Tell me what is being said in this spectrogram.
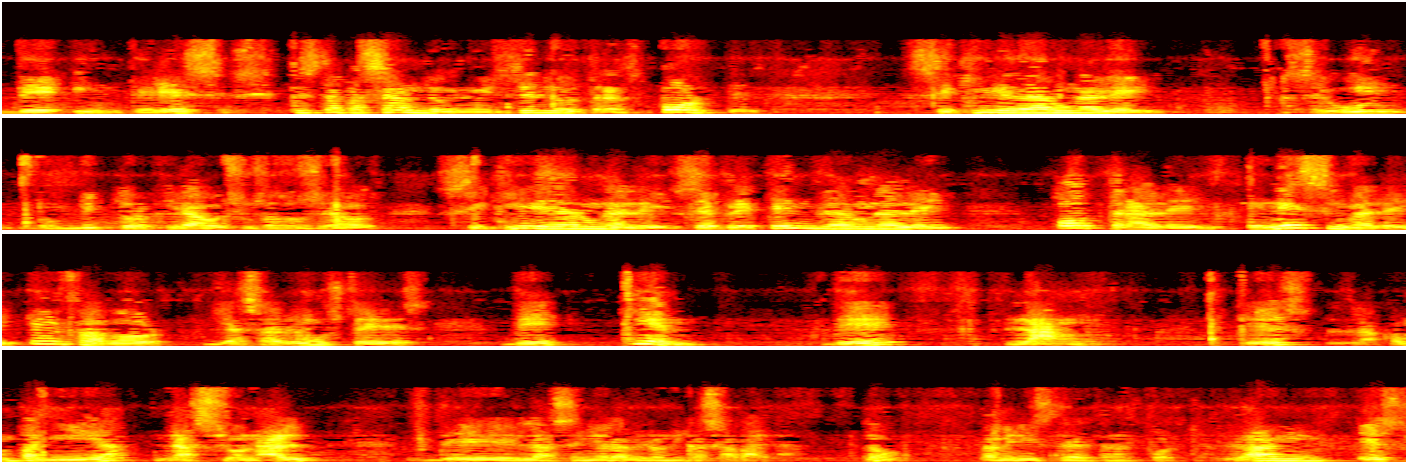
de intereses. ¿Qué está pasando en el Ministerio de Transportes? Se quiere dar una ley, según don Víctor Girao y sus asociados, se quiere dar una ley, se pretende dar una ley, otra ley, enésima ley, en favor, ya saben ustedes, de quién? De LAN, que es la compañía nacional de la señora Verónica Zavala, ¿no? La ministra de Transporte. LAN es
